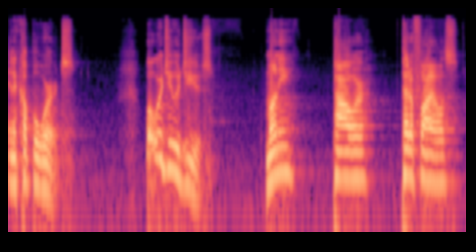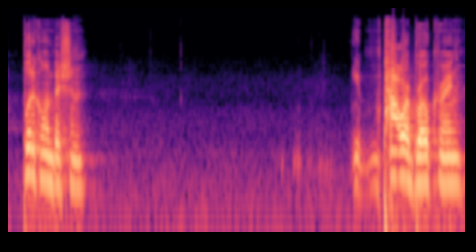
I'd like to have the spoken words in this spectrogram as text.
in a couple words? What word you would you use? Money, power, pedophiles, political ambition, power brokering.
